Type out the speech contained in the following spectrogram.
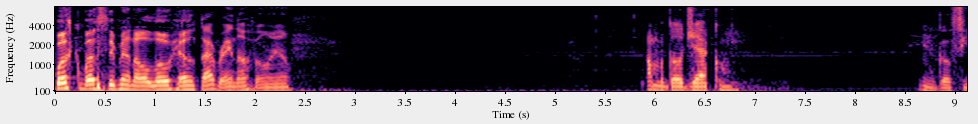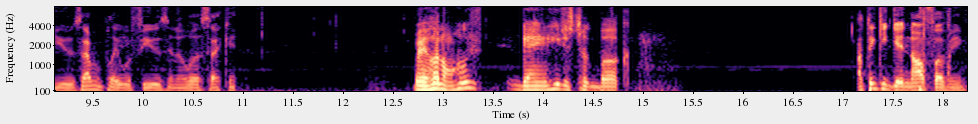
Buck must have been on low health. I ran off on him. I'm gonna go Jackal. I'm gonna go Fuse. I haven't played with Fuse in a little second. Wait, hold on. Who's. Dang, he just took Buck. I think he getting off of him.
